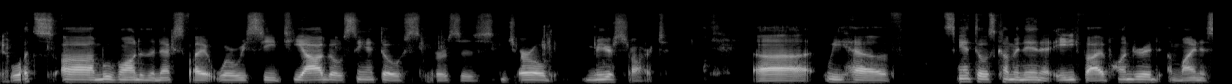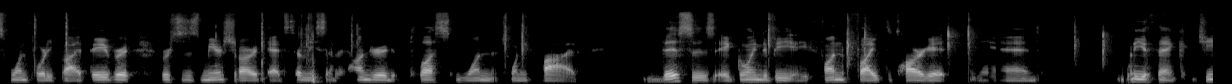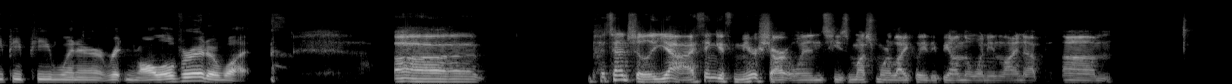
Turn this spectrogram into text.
Yeah. Let's uh, move on to the next fight where we see Thiago Santos versus Gerald Meerschaert. Uh, we have Santos coming in at 8,500, a minus 145 favorite, versus Meerschaert at 7,700 plus 125. This is a, going to be a fun fight to target. And what do you think? GPP winner written all over it or what? Uh, potentially, yeah. I think if Meerschaert wins, he's much more likely to be on the winning lineup. Um,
